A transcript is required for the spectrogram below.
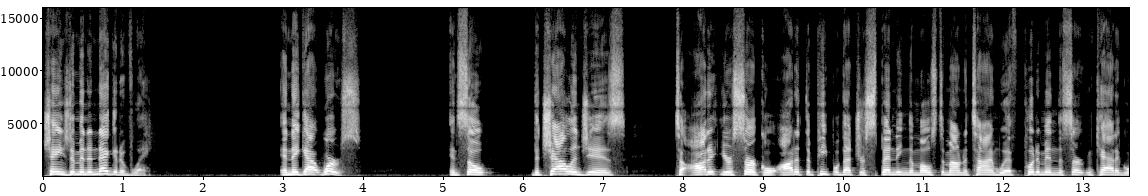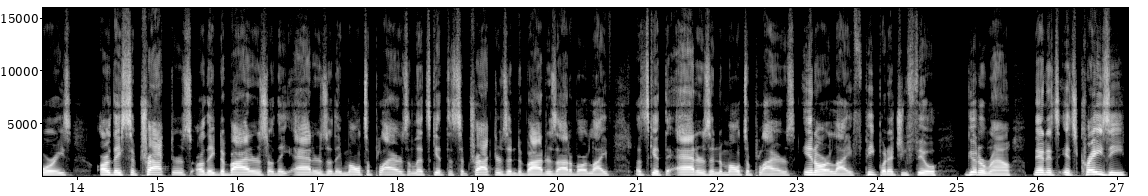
changed them in a negative way. And they got worse. And so the challenge is to audit your circle, audit the people that you're spending the most amount of time with, put them in the certain categories. Are they subtractors? Are they dividers? Are they adders? Are they multipliers? And let's get the subtractors and dividers out of our life. Let's get the adders and the multipliers in our life, people that you feel good around. Man, it's it's crazy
